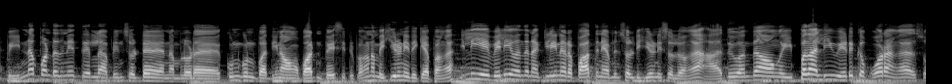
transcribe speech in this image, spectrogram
இப்போ என்ன பண்றதுனே தெரியல அப்படின்னு சொல்லிட்டு நம்மளோட குன்குன் பார்த்தீங்கன்னா அவங்க பாட்டு பேசிட்டு இருப்பாங்க. நம்ம ஹீரோனி இதை கேட்பாங்க. இல்லையே வெளியே வந்து நான் கிளீனரை பார்த்தேனே அப்படின்னு சொல்லிட்டு ஹீரோனி சொல்லுவாங்க. அது வந்து அவங்க இப்பதான் லீவ் எடுக்க போறாங்க. ஸோ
